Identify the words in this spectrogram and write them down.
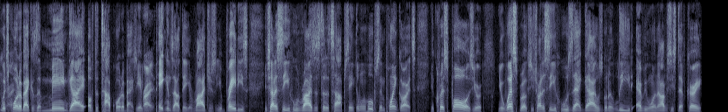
Which Right. quarterback is the main guy of the top quarterbacks. You have your Right. Peytons out there, your Rodgers, your Brady's. You try to see who rises to the top. Same thing with hoops and point guards. Your Chris Pauls, your your Westbrooks. You're trying to see who's that guy who's going to lead everyone. Obviously, Steph Curry.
